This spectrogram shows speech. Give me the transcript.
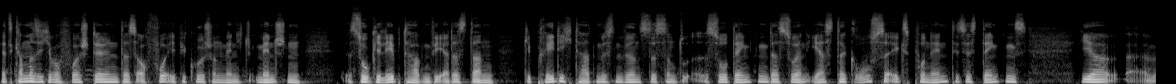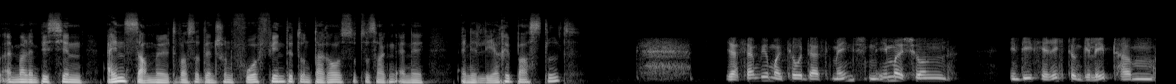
Jetzt kann man sich aber vorstellen, dass auch vor Epikur schon Menschen so gelebt haben, wie er das dann gepredigt hat. Müssen wir uns das dann so denken, dass so ein erster großer Exponent dieses Denkens hier äh, einmal ein bisschen einsammelt, was er denn schon vorfindet und daraus sozusagen eine, eine Lehre bastelt? Ja, sagen wir mal so, dass Menschen immer schon in diese Richtung gelebt haben,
